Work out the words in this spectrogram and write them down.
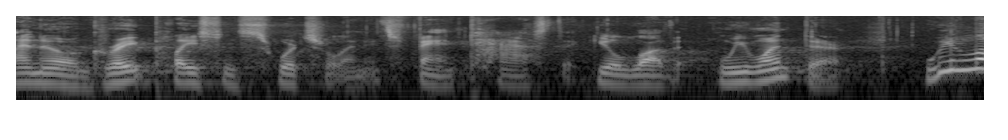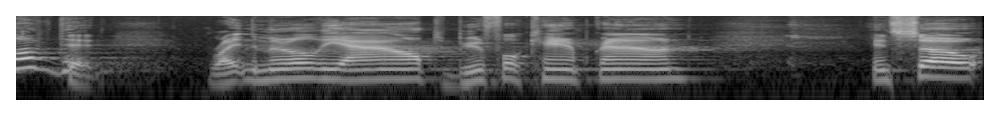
I know a great place in Switzerland. It's fantastic. You'll love it. We went there. We loved it. Right in the middle of the Alps, beautiful campground. And so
